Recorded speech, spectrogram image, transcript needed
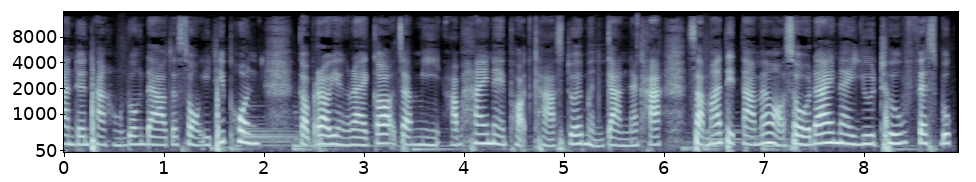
การเดินทางของดวงดาวจะส่งอิทธิพลกับเราอย่างไรก็จะมีอัพให้ในพอดแคสต์ด้วยเหมือนกันนะคะ สามารถติดตามแม่หมอโซได้ใน YouTube Facebook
